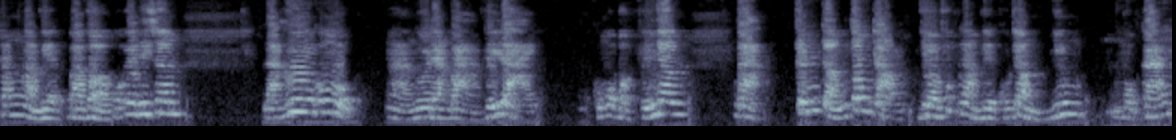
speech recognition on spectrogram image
trong làm việc bà vợ của Edison. Là gương của một à, người đàn bà vĩ đại của một bậc vĩ nhân. Bà kính cẩn tôn trọng giờ phút làm việc của chồng như một cái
